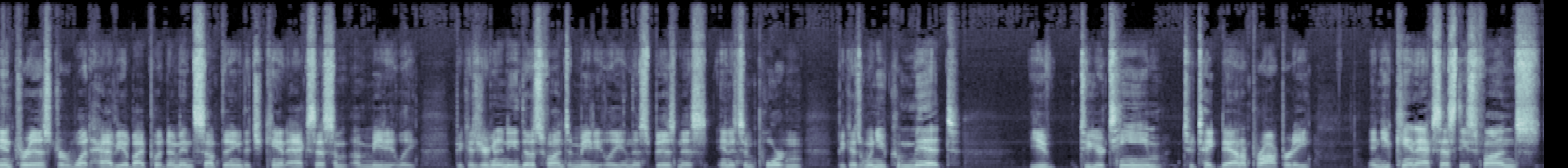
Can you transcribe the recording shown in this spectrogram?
interest or what have you by putting them in something that you can't access them immediately because you're going to need those funds immediately in this business. And it's important because when you commit you to your team to take down a property and you can't access these funds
